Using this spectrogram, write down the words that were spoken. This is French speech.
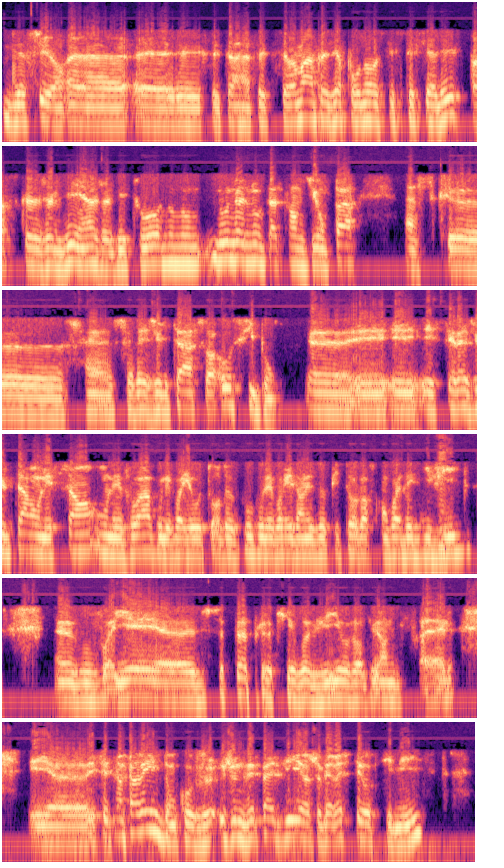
Bien sûr, euh, c'est vraiment un plaisir pour nous aussi spécialistes parce que je le dis, hein, je le dis tout haut, nous, nous, nous ne nous attendions pas à ce que euh, ce résultat soit aussi bon. Euh, et, et, ces résultats, on les sent, on les voit, vous les voyez autour de vous, vous les voyez dans les hôpitaux lorsqu'on voit des lits vides. Euh, vous voyez euh, ce peuple qui revit aujourd'hui en Israël. Et, et c'est un pari. Donc je, je ne vais pas dire, je vais rester optimiste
